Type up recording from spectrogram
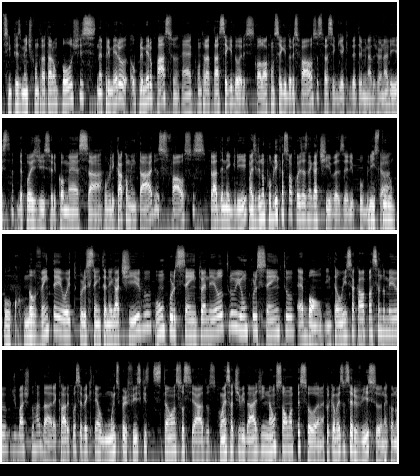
simplesmente contrataram posts, né? Primeiro, o primeiro passo é contratar seguidores. Colocam seguidores falsos para seguir aquele determinado jornalista. Depois disso, ele começa a publicar comentários falsos para denegrir, mas ele não publica só coisas negativas negativas. Ele publica Mistura um pouco. 98% é negativo, 1% é neutro e 1% é bom. Então isso acaba passando meio debaixo do radar. É claro que você vê que tem muitos perfis que estão associados com essa atividade e não só uma pessoa, né? Porque o mesmo serviço, né, quando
